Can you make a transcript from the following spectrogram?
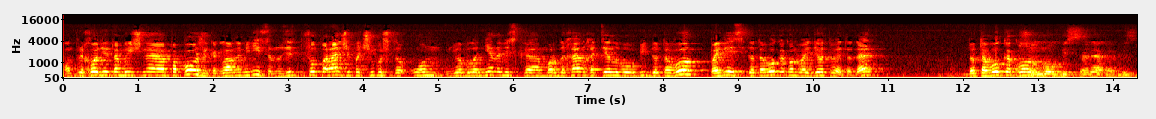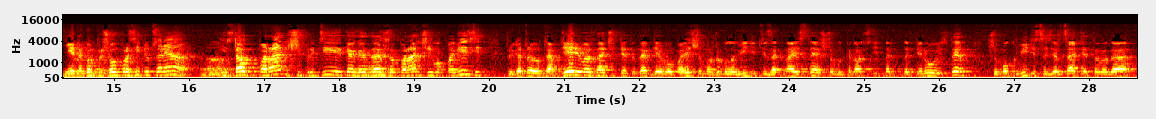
Он приходит обычно попозже, как главный министр, но здесь пришел пораньше, почему? Что он, у него была ненависть к Мордыхаю, он хотел его убить до того, повесить до того, как он войдет в это, да? До того, как А он он... мог без царя как сделать? Нет, так он пришел просить у царя. А. И стал пораньше прийти, как, да, чтобы пораньше его повесить. Приготовил там дерево, значит, это, да, где его чтобы можно было видеть из окна Эстер, чтобы, когда он сидит на, на перу Эстер, чтобы мог видеть, созерцать этого, да,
